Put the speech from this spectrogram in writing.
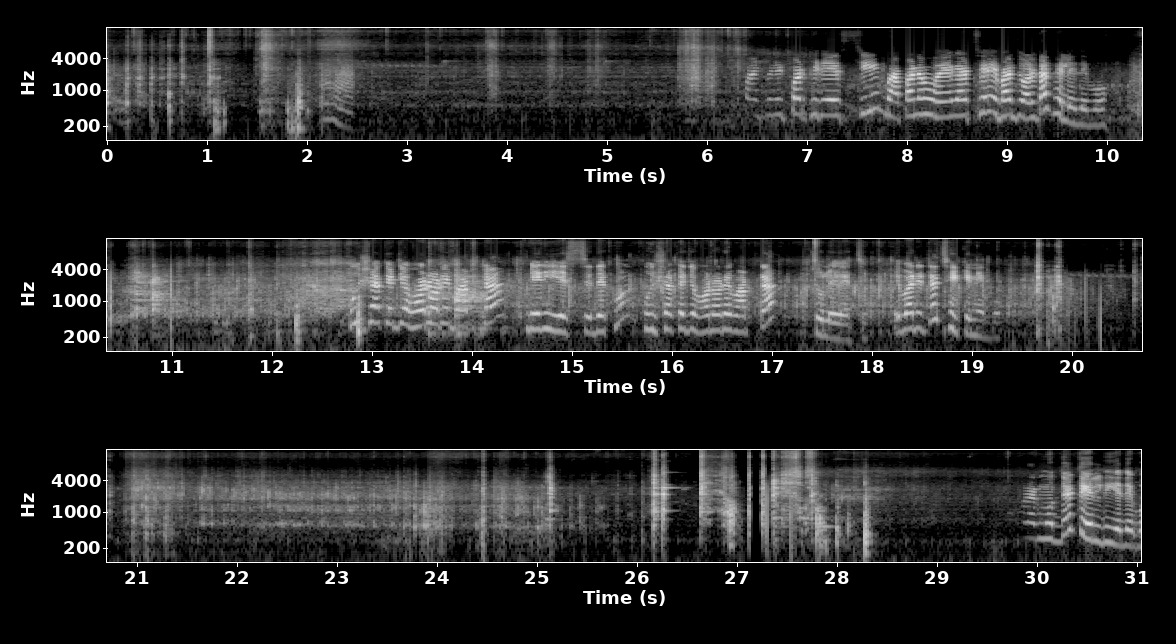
পাঁচ মিনিট পর ফিরে এসছি, বাপানো হয়ে গেছে, এবার জলটা ফেলে দেব। পুঁইশাকের যে হরহরে ভাবটা, বেরিয়ে এসছে দেখুন, পুঁইশাকের যে হরহরে ভাবটা চলে গেছে। এবার এটা ছেঁকে নেব। তেল দিয়ে দেব।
